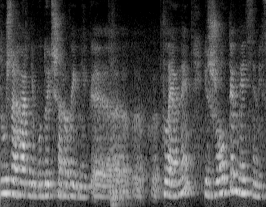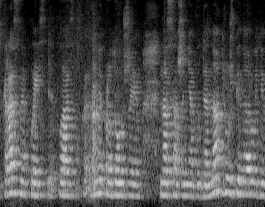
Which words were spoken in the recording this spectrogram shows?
Дуже гарні будуть шаровидні е, клени із жовтим листям, із красним клейс- Ми продовжуємо. Насадження буде на дружбі народів,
